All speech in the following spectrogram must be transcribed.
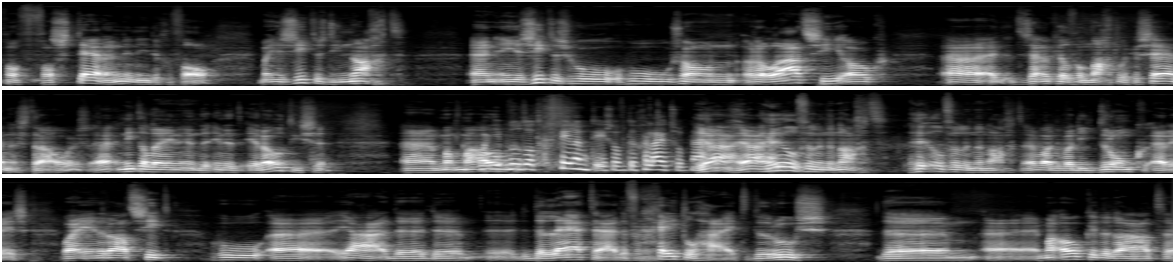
Van, van sterren in ieder geval. Maar je ziet dus die nacht. En, en je ziet dus hoe, hoe zo'n relatie ook. eh, er zijn ook heel veel nachtelijke scènes trouwens. Hè? Niet alleen in, de, in het erotische. eh, maar, maar Maar ook. je bedoelt dat gefilmd is of de geluidsopname? Ja, ja, heel veel in de nacht. Heel veel in de nacht. Hè, waar, waar die dronk er is. Waar je inderdaad ziet hoe eh, ja, de, de, de, de late, de vergetelheid, de roes. De, eh, maar ook inderdaad eh,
